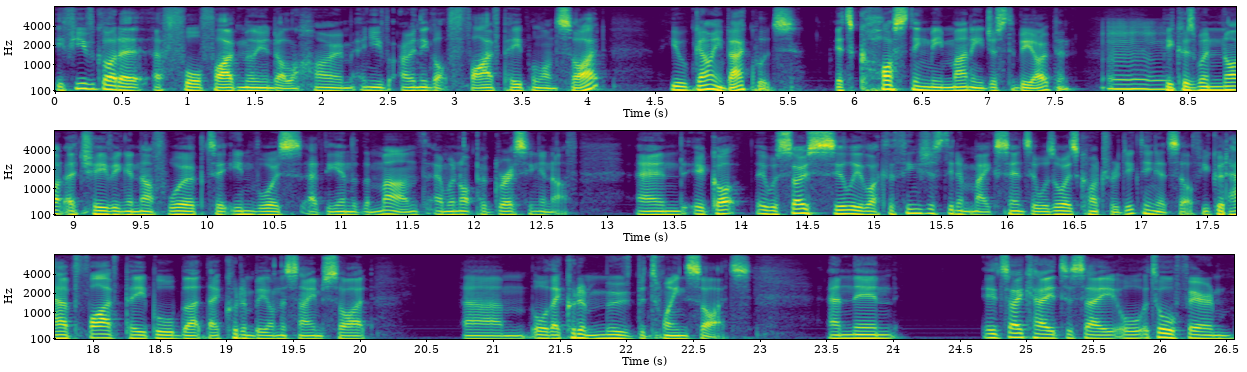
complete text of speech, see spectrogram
if you've got a, a four, five million dollar home and you've only got five people on site, you're going backwards. It's costing me money just to be open Mm. because we're not achieving enough work to invoice at the end of the month and we're not progressing enough. And it got it was so silly, like the things just didn't make sense. It was always contradicting itself. You could have five people, but they couldn't be on the same site, um, or they couldn't move between sites. And then it's okay to say, or it's all fair and,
